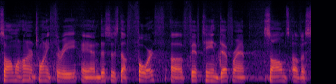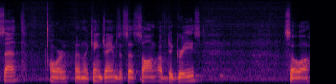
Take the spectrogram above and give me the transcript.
Psalm 123, and this is the fourth of 15 different Psalms of Ascent, or in the King James it says Song of Degrees. So, uh,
